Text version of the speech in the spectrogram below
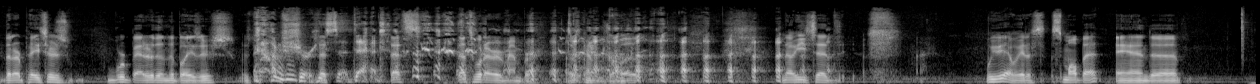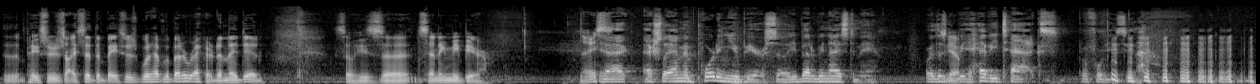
that our Pacers were better than the Blazers. I'm sure he said that. That's that's what I remember. I was kind of drunk. No, he said we yeah we had a small bet and uh, the Pacers. I said the Pacers would have a better record, and they did. So he's uh, sending me beer. Nice. Yeah, actually, I'm importing you beer, so you better be nice to me, or there's going to Yep. be a heavy tax before you see that.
